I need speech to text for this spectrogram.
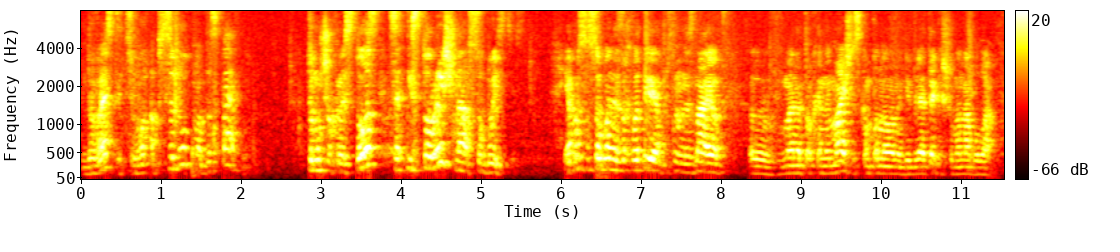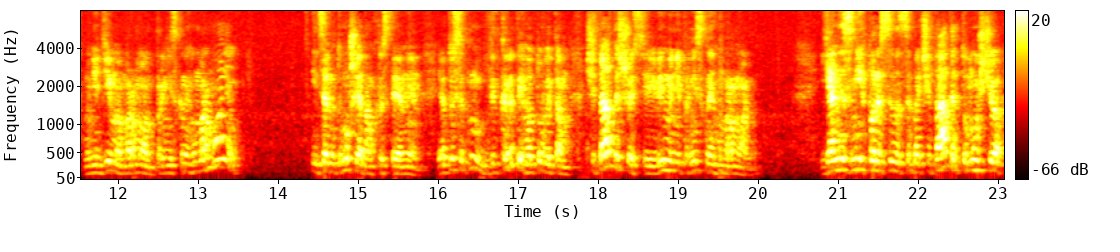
довести цього абсолютно достатньо. Тому що Христос це історична особистість. Я просто з собою не захватив, я просто не знаю, е, в мене трохи немає ще скомпонованої бібліотеки, що вона була. Мені Діма Мормон приніс книгу Мормонів. І це не тому, що я там християнин. Я досить ну, відкритий, готовий там читати щось, і він мені приніс книгу Мормонів. Я не зміг пересилити себе читати, тому що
